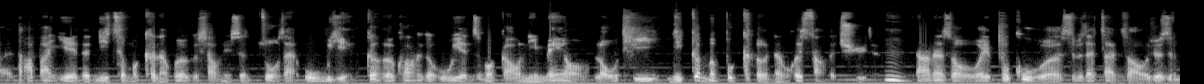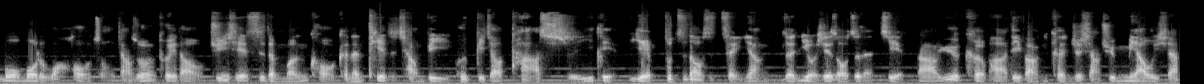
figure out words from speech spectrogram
了，大半夜的，你怎么可能会有个小女生坐在屋檐？更何况那个屋檐这么高，你没有楼梯，你根本不可能会上得去的。嗯然后那时候我也不顾我是不是在站哨，我就是默默的往后走，想说退到军械室的门口，可能贴着墙壁会比较踏实一点。也不知道是怎样，人有些时候真的很贱。那越可怕的地方，你可能就想去瞄一下。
